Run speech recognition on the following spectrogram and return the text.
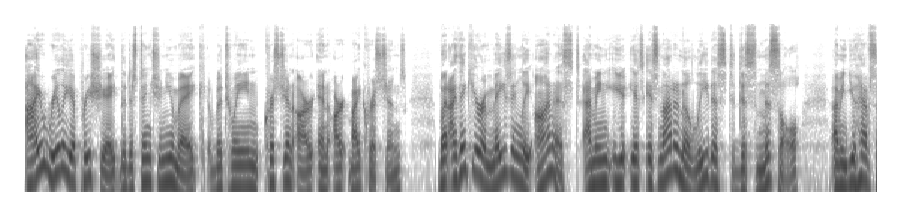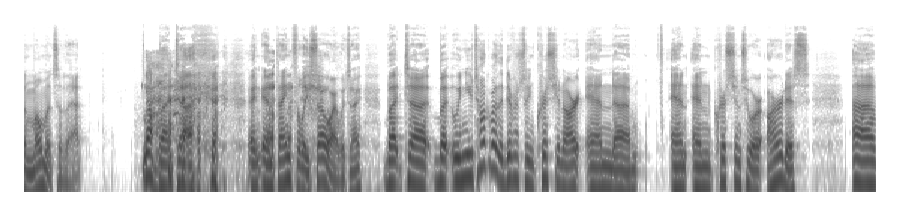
I really appreciate the distinction you make between Christian art and art by Christians, but I think you're amazingly honest. I mean, it's it's not an elitist dismissal. I mean, you have some moments of that. but uh, and and thankfully so, I would say. But uh, but when you talk about the difference between Christian art and um, and and Christians who are artists, uh,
